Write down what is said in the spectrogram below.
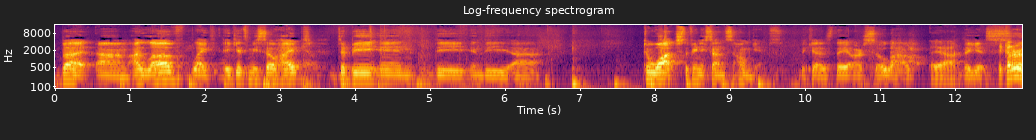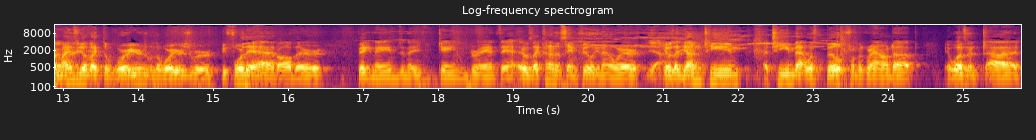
But um, I love like it gets me so hyped to be in the in the uh, to watch the Phoenix Suns home games because they are so loud. Yeah. They get. It kind of reminds me of like the Warriors when the Warriors were before they had all their big names and they gained Durant. They it was like kind of the same feel, you know, where Yeah. it was a young team, a team that was built from the ground up. It wasn't uh,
